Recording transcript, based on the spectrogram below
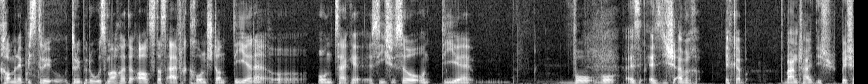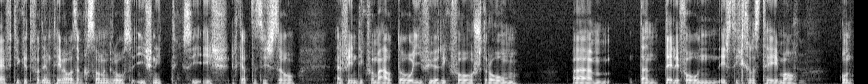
kann man etwas darüber ausmachen, als das einfach konstatieren äh, und sagen, es ist so und die, wo, wo Es, es ist einfach, ich glaube, die Menschheit ist beschäftigt von dem Thema, was einfach so ein grosser Einschnitt war. Ich glaube, das ist so Erfindung vom Auto, Einführung von Strom, ähm, dann Telefon ist sicher ein Thema und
